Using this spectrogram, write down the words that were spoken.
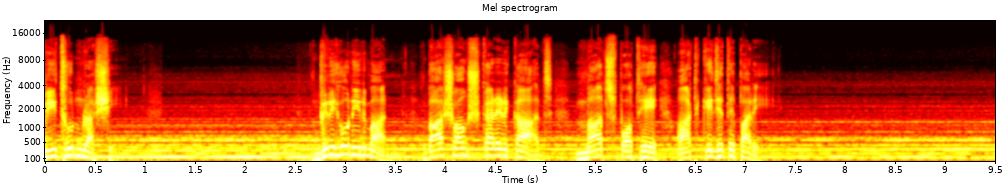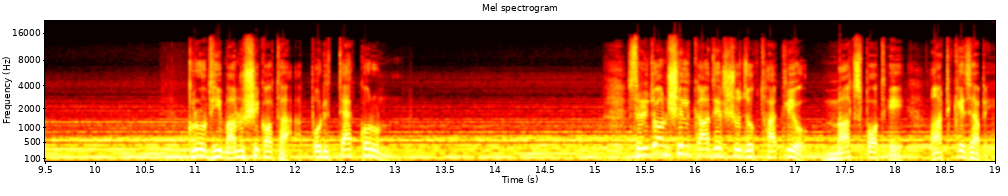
মিথুন রাশি। গৃহ নির্মাণ বা সংস্কারের কাজ মাঝপথে আটকে যেতে পারে। ক্রোধী মানসিকতা পরিত্যাগ করুন। সৃজনশীল কাজের সুযোগ থাকলেও মাঝপথে আটকে যাবে।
